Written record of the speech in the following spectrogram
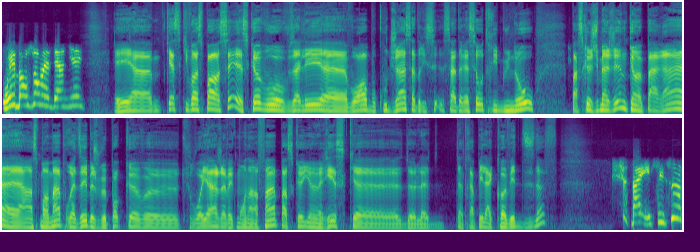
Oui, bonjour, Maître Dernier. Et euh, qu'est-ce qui va se passer? Est-ce que vous, vous allez voir beaucoup de gens s'adresser aux tribunaux? Parce que j'imagine qu'un parent, euh, en ce moment, pourrait dire ben, Je veux pas que euh, tu voyages avec mon enfant parce qu'il y a un risque euh, d'attraper la COVID-19? Bien, c'est sûr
